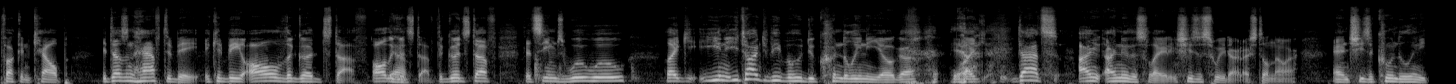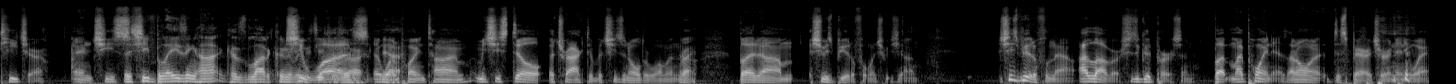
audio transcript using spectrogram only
fucking kelp. It doesn't have to be. It could be all the good stuff, all the Yeah. good stuff, the good stuff that seems woo woo. Like you know, you talk to people who do Kundalini yoga. Yeah. Like that's I I knew this lady. She's a sweetheart. I still know her, and she's a Kundalini teacher. And she's Is she blazing hot? Because a lot of Kundalini she was are. at Yeah. one point in time. I mean, she's still attractive, but she's an older woman now. Right. But um, she was beautiful when she was young. She's beautiful now. I love her. She's a good person. But my point is, I don't want to disparage her in any way.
